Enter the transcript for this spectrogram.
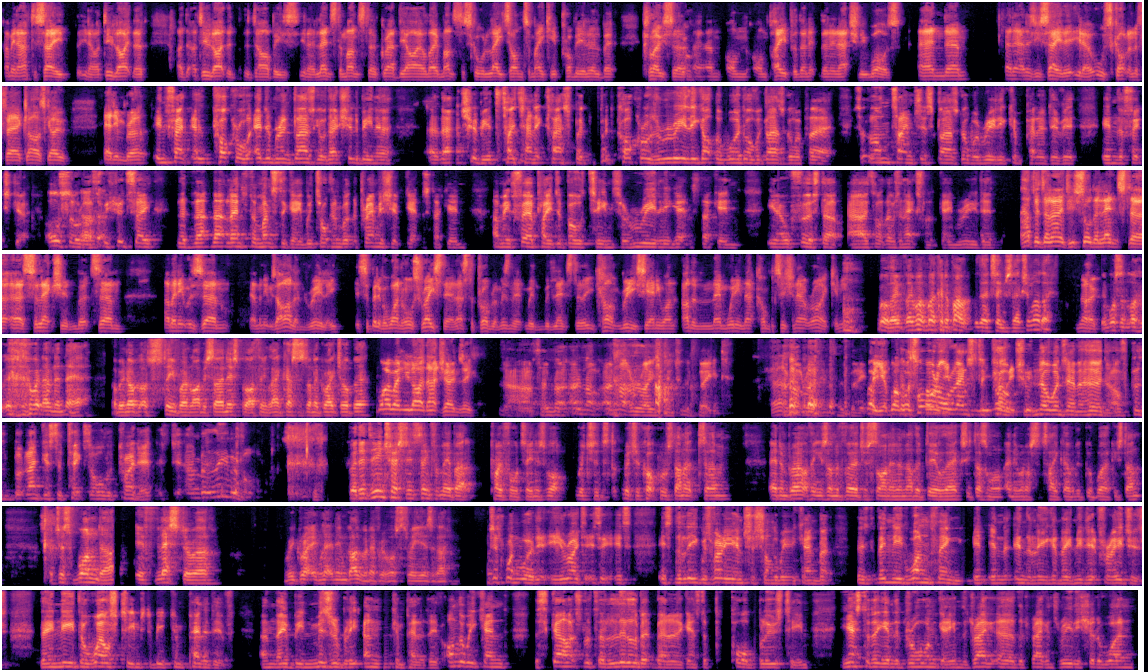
I mean, I have to say, you know, I do like the, I, I do like the, the, derbies. You know, Leinster Munster grabbed the eye, although Munster scored late on to make it probably a little bit closer um, on on paper than it than it actually was. And um, and, and, as you say, that you know, all Scotland affair, Glasgow, Edinburgh. In fact, uh, Cockerill, Edinburgh, and Glasgow. That should have been a uh, that should be a Titanic clash, but but Cockerill's really got the wood over Glasgow affair. It's a long time since Glasgow were really competitive in, in the fixture. Also, Ross, we should say that, that that Leinster Munster game, we're talking about the Premiership getting stuck in. I mean, fair play to both teams for really getting stuck in. You know, first up, I thought that was an excellent game, really did. Hathers, I don't know if you saw the Leinster uh, selection, but um, I mean, it was um, I mean, it was Ireland really. It's a bit of a one-horse race there. That's the problem, isn't it, with, with Leinster? You can't really see anyone other than them winning that competition outright, can you? Well, they, they weren't working about with their team selection, were they? No, it wasn't like they weren't having a net. I mean, I, Steve won't like me saying this, but I think Lancaster's done a great job there. Why won't you like that, Jonesy? No, I'm not. I'm not. I'm not rising into the debate. I'm not rising into the debate. Well, yeah, well, the poor old Leinster coach, who no one's ever heard of, because Lancaster takes all the credit. It's unbelievable. But the, the, interesting thing for me about Pro 14 is what Richard Richard Cockerill's done at um, Edinburgh. I think he's on the verge of signing another deal there because he doesn't want anyone else to take over the good work he's done. I just wonder if Leicester are regretting letting him go whenever it was three years ago. Just one word. You're right. It's, it's, it's the league was very interesting on the weekend, but they need one thing in, in, the, in the league, and they need it for ages. They need the Welsh teams to be competitive, and they've been miserably uncompetitive. On the weekend, the Scarlets looked a little bit better against a poor Blues team. Yesterday, in the drawn game, the, Drag, uh, the Dragons really should have won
